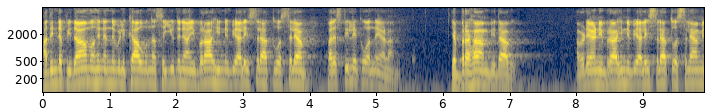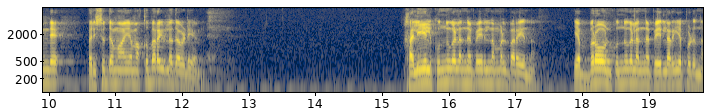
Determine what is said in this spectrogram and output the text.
അതിന്റെ പിതാമഹൻ എന്ന് വിളിക്കാവുന്ന സയ്യുദിന ഇബ്രാഹിം നബി അലൈഹി സ്വലാത്തു വസ്സലാം പലസ്തീനിലേക്ക് വന്നയാളാണ്. എബ്രഹാം പിതാവ്. അവിടെയാണ് ഇബ്രാഹിം നബി അലൈഹി സ്വലാത്തു വസ്സലാമിന്റെ പരിശുദ്ധമായ മക്ബറയുള്ളത് അവിടെയാണ്. ഖലീൽ കുന്നുകൾ എന്ന പേരിൽ നമ്മൾ പറയുന്ന എബ്രോൺ കുന്നുകൾ എന്ന പേരിൽ അറിയപ്പെടുന്ന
